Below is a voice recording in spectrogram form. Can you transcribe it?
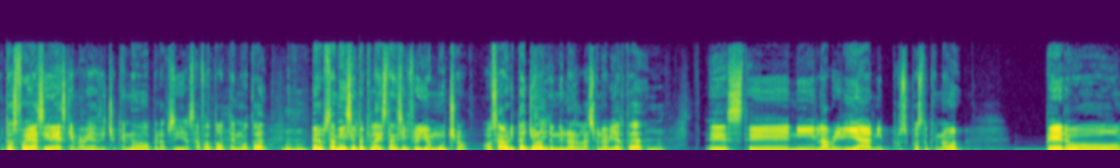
Entonces fue así de, es que me habías dicho que no, pero sí, o sea, fue otro temota. Ujú. Pero pues también siento que la distancia influyó mucho. O sea, ahorita yo no tendría una relación abierta, Mm. Este, ni la abriría, ni por supuesto que no. Pero...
